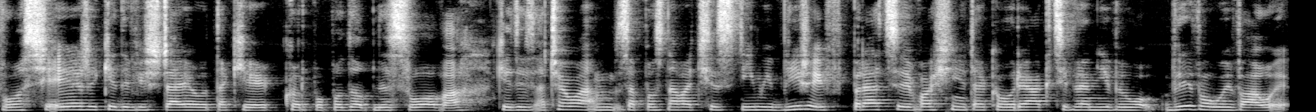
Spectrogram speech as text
Włos się jeży, kiedy wjeżdżają takie korpopodobne słowa. Kiedy zaczęłam zapoznawać się z nimi bliżej w pracy, właśnie taką reakcję we mnie wywo- wywoływały.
